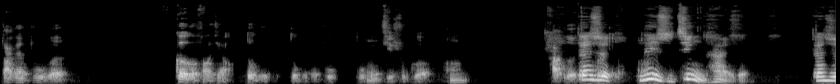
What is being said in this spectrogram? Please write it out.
大概布个各个方向都给都给它布布个几十个啊，嗯差不多但是。那是静态的，但是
